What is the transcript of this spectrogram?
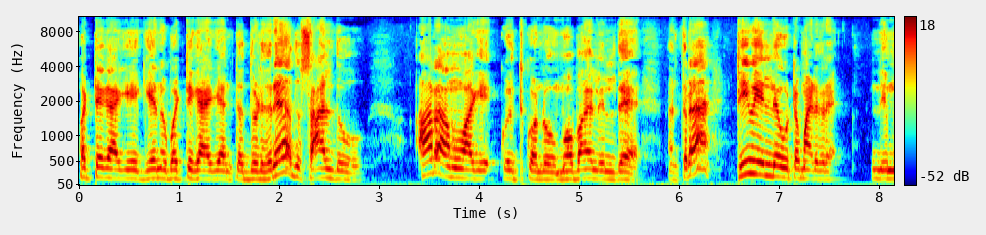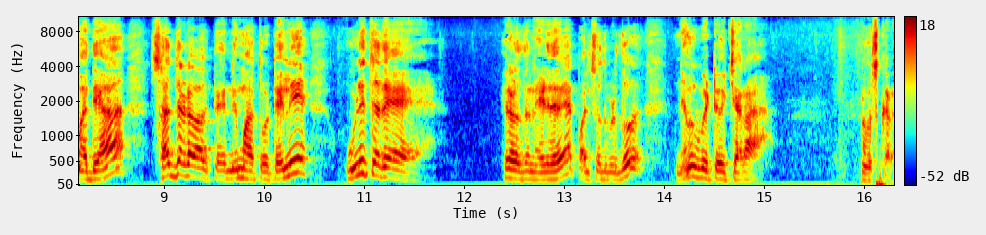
ಹೊಟ್ಟೆಗಾಗಿ, ಗೇನು ಬಟ್ಟೆಗಾಗಿ ಅಂತ ದುಡಿದರೆ ಅದು ಸಾಲದು. ಆರಾಮವಾಗಿ ಕುಳಿತುಕೊಂಡು ಮೊಬೈಲ್ ಇಲ್ಲದೆ, ನಂತರ ಟಿ ವಿ ಇಲ್ಲದೆ ಊಟ ಮಾಡಿದರೆ ನಿಮ್ಮ ದೇಹ ಸದೃಢವಾಗ್ತದೆ, ನಿಮ್ಮ ಹತೋಟಿಯಲ್ಲಿ ಉಳಿತದೆ. ಹೇಳೋದನ್ನು ಹೇಳಿದರೆ ಪಲಿಸೋದು ಬಿಡೋದು ನಿಮಗೆ ಬಿಟ್ಟು ವಿಚಾರ. ನಮಸ್ಕಾರ.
